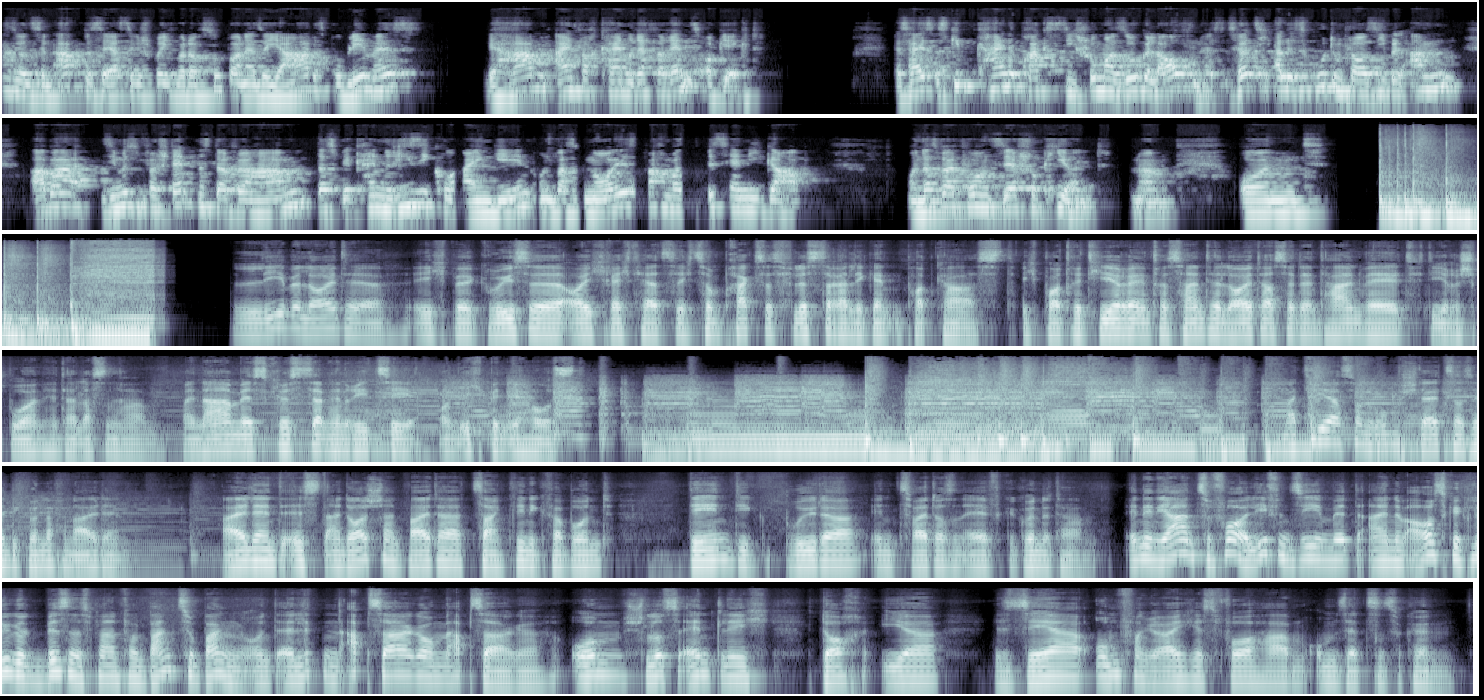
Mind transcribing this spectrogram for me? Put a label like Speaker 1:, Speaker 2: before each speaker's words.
Speaker 1: Sie uns denn ab? Das erste Gespräch war doch super. Und er so, ja, das Problem ist, wir haben einfach kein Referenzobjekt. Das heißt, es gibt keine Praxis, die schon mal so gelaufen ist. Es hört sich alles gut und plausibel an, aber Sie müssen Verständnis dafür haben, dass wir kein Risiko eingehen und was Neues machen, was es bisher nie gab. Und das war für uns sehr schockierend. Ne? Und
Speaker 2: Liebe Leute, ich begrüße euch recht herzlich zum Praxisflüsterer Legenden Podcast. Ich porträtiere interessante Leute aus der dentalen Welt, die ihre Spuren hinterlassen haben. Mein Name ist Christian Henrizi und ich bin Ihr Host. Matthias und Ruben Stelzer sind die Gründer von Aldent. Aldent ist ein deutschlandweiter Zahnklinikverbund, den die Brüder in 2011 gegründet haben. In den Jahren zuvor liefen sie mit einem ausgeklügelten Businessplan von Bank zu Bank und erlitten Absage um Absage, um schlussendlich doch ihr sehr umfangreiches Vorhaben umsetzen zu können.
